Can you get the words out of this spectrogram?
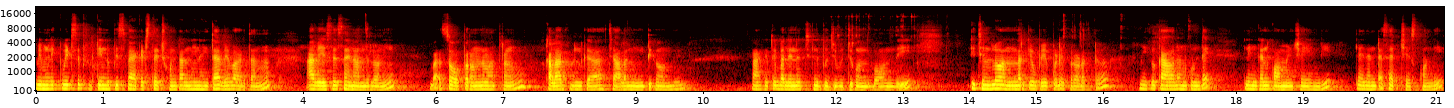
Vim liquids fifteen rupees packets తెచ్చుకుంటాను. నేనైతే అవే వాడతాను. అవి వేసేసాను అందులోని. బాగా సూపర్ ఉంది మాత్రం. కలర్ఫుల్గా చాలా నీట్గా ఉంది. నాకైతే భలే నచ్చింది. బుజ్జి బుజ్జిగా ఉంది. బాగుంది. కిచెన్లో అందరికీ ఉపయోగపడే ప్రోడక్ట్. మీకు కావాలనుకుంటే లింక్ అని కామెంట్ చేయండి. లేదంటే సెర్చ్ చేసుకోండి.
